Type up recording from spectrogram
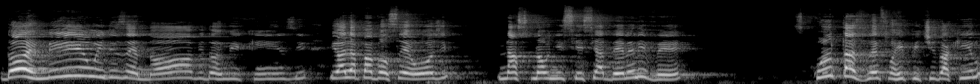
2019, 2015, e olha para você hoje, na, na onisciência dele, ele vê quantas vezes foi repetido aquilo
